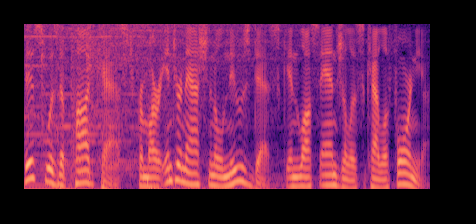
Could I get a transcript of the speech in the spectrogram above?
This was a podcast from our international news desk in Los Angeles, California.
